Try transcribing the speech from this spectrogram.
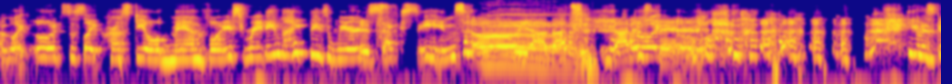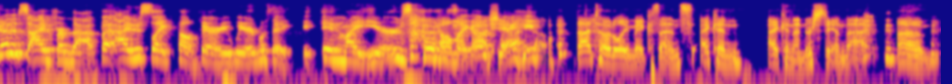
I'm like, oh, it's this like crusty old man voice reading like these weird It's- sex scenes. oh yeah that's Oh. that I'm is like, fair "Oh." he was good aside from that, but I just like felt very weird with it in my ears. Oh my like, gosh okay. yeah no, that totally makes sense i can i can understand that. Um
